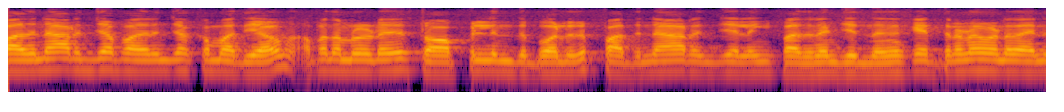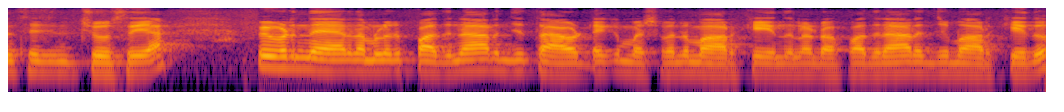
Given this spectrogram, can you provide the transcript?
പതിനാറ് ഇഞ്ചോ പതിനഞ്ചോ ഒക്കെ മതിയാവും. അപ്പോൾ നമ്മളുടെ ടോപ്പിൽ നിന്ന് ഇതുപോലെ ഒരു പതിനാറ് ഇഞ്ച് അല്ലെങ്കിൽ പതിനഞ്ച് നിങ്ങൾക്ക് എത്രയാണോ വേണ്ടത് അതിനനുസരിച്ച് ചൂസ് ചെയ്യുക. അപ്പോൾ ഇവിടെ നേരെ നമ്മളൊരു പതിനാറിഞ്ച് താഴോട്ടേക്ക് മെഷർമെന്റ് മാർക്ക് ചെയ്യുന്നുണ്ട് കേട്ടോ. പതിനാറ് ഇഞ്ച് മാർക്ക് ചെയ്തു.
